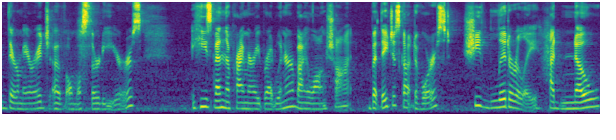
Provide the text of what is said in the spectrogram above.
their marriage of almost 30 years. He's been the primary breadwinner by a long shot, but they just got divorced. She literally had no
